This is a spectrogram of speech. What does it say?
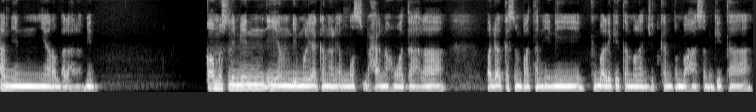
Amin ya rabbal alamin. Kaum muslimin yang dimuliakan oleh Allah Subhanahu wa taala, pada kesempatan ini kembali kita melanjutkan pembahasan kita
